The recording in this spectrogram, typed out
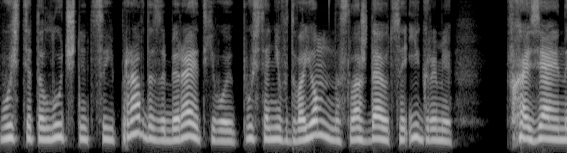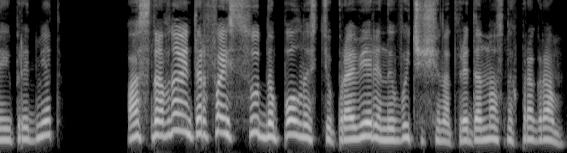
пусть эта лучница и правда забирает его, и пусть они вдвоем наслаждаются играми в хозяина и предмет? Основной интерфейс судна полностью проверен и вычищен от вредоносных программ.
